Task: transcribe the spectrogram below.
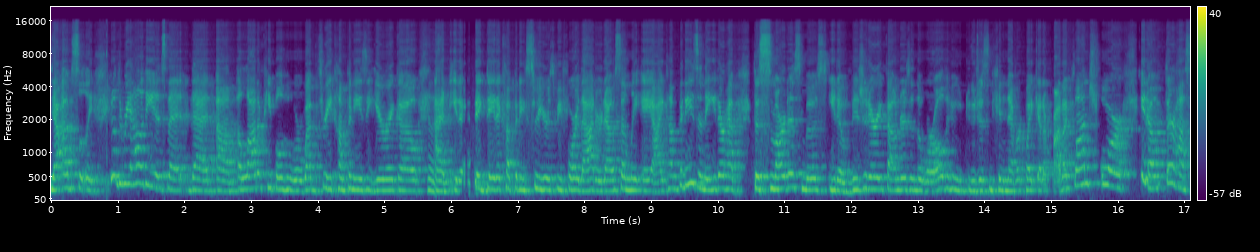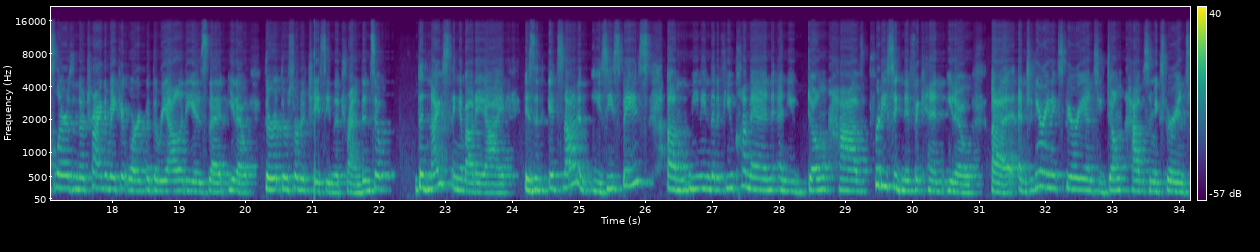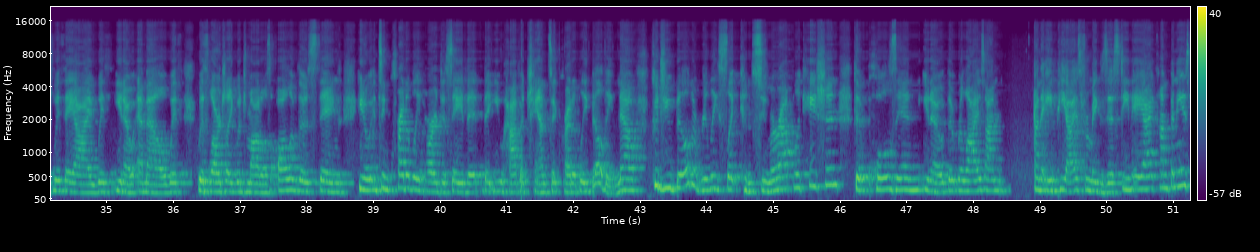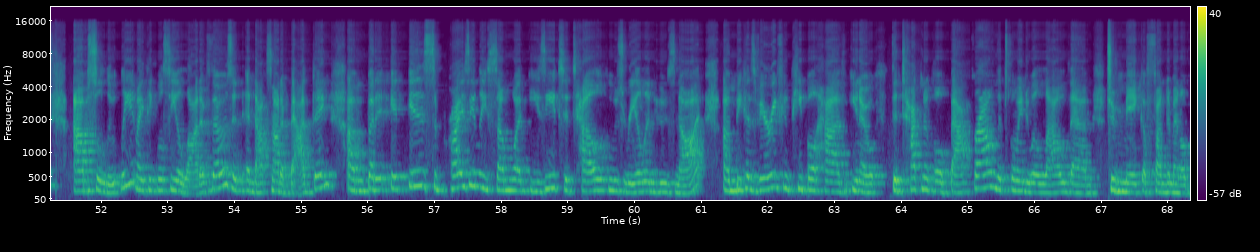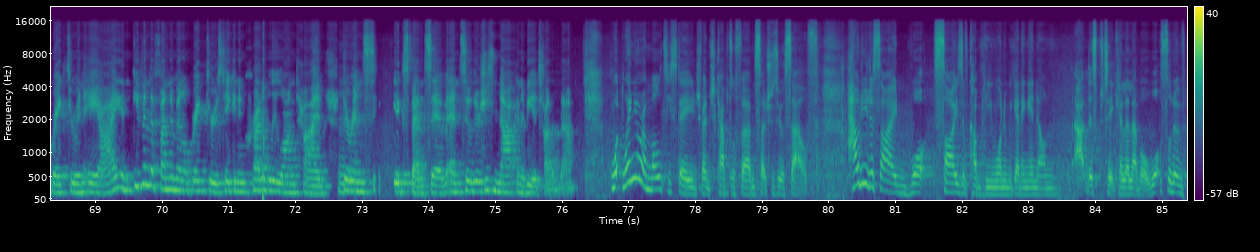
Yeah, absolutely. You know, the reality is that that um, a lot of people who were Web three companies a year ago hmm. and you know big data companies three years before that are now suddenly AI companies, and they either have the smartest, most you know visionary founders in the world who who just can never quite get a product launched, or you know they're hustlers and they're trying to make it work. But the reality is that you know they're they're sort of chasing the trend, and so the nice thing about AI is that it's not an easy space, um, meaning that if you come in and you don't have pretty significant, you know, uh, engineering experience, you don't have some experience with AI, with, you know, ML, with, with large language models, all of those things, you know, it's incredibly hard to say that, that you have a chance at credibly building. Now, could you build a really slick consumer application that pulls in, you know, that relies on on APIs from existing AI companies? Absolutely. And I think we'll see a lot of those, and, and that's not a bad thing. Um, but it, it is surprisingly somewhat easy to tell who's real and who's not, um, because very few people have, you know, the technical background that's going to allow them to make a fundamental breakthrough in AI. And even the fundamental breakthroughs take an incredibly long time. Mm-hmm. They're insanely expensive. And so there's just not going to be a ton of them. When you're a multi-stage venture capital firm, such as yourself, how do you decide what size of company you want to be getting in on at this particular level? What sort of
